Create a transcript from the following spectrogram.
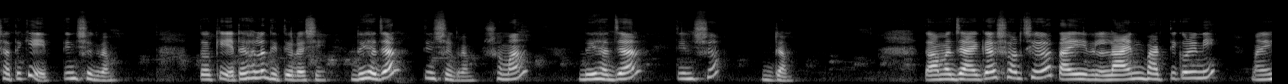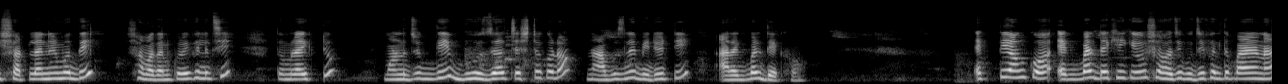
সাথে কি তিনশো গ্রাম। তো কি এটা হলো দ্বিতীয় রাশি। দুই হাজার তিনশো গ্রাম সমান দুই হাজার তিনশো গ্রাম। তো আমার জায়গা শর্ট ছিল, তাই লাইন বাড়তি করে নিই। মানে শর্ট লাইনের মধ্যেই সমাধান করে ফেলেছি। তোমরা একটু মনোযোগ দিয়ে বোঝার চেষ্টা করো, না বুঝলে ভিডিওটি আরেকবার দেখো। একটি অঙ্ক একবার দেখে কেউ সহজে বুঝে ফেলতে পারে না।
